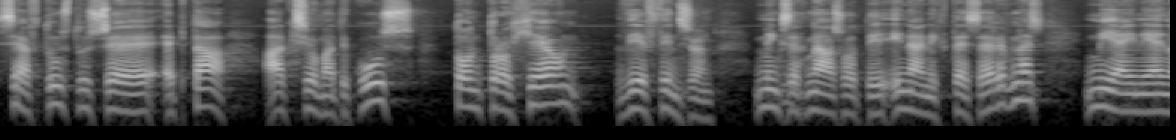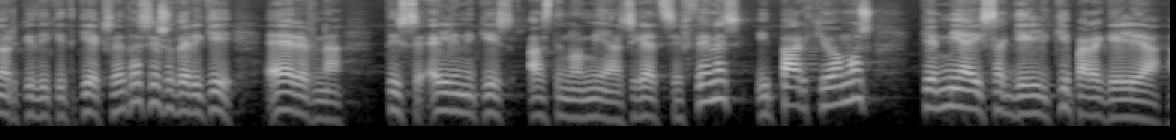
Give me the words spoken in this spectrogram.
σε αυτούς τους ε, επτά αξιωματικούς των τροχαίων διευθύνσεων. Μην ναι. ξεχνάς ότι είναι ανοιχτές έρευνες. Μία είναι η ένορκη διοικητική εξέταση, εσωτερική έρευνα της ελληνικής αστυνομίας για τις ευθύνες. Υπάρχει όμως και μία εισαγγελική παραγγελία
